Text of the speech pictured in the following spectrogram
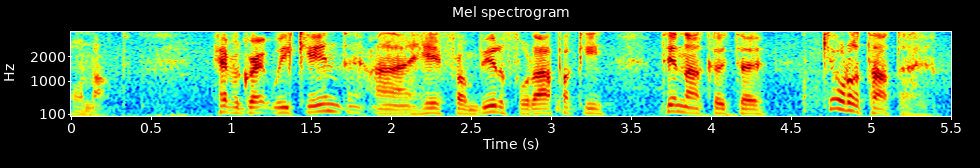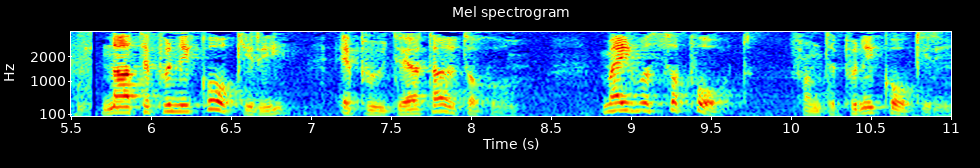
or not. Have a great weekend uh, here from beautiful Rapaki. Tēnā koutou, kia ora tātou. Nā te puni kōkiri e pūtea tautoko. Made with support from Te Puni Kōkiri.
